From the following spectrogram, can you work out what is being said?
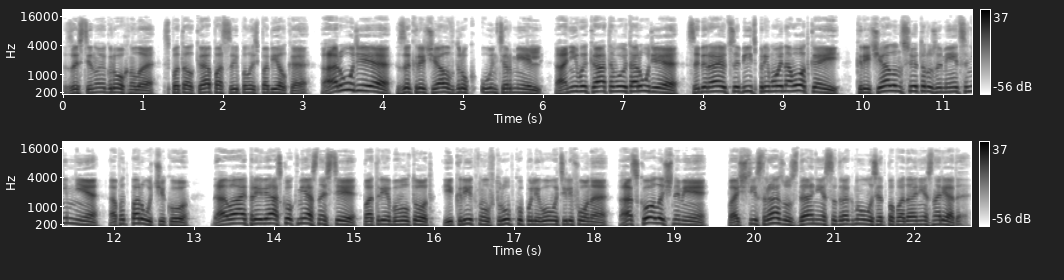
За стеной грохнуло, с потолка посыпалась побелка. «Орудие!» — закричал вдруг Унтермель. «Они выкатывают орудие! Собираются бить прямой наводкой!» Кричал он все это, разумеется, не мне, а подпоручику. «Давай привязку к местности!» – потребовал тот и крикнул в трубку полевого телефона. «Осколочными!» Почти сразу здание содрогнулось от попадания снаряда,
